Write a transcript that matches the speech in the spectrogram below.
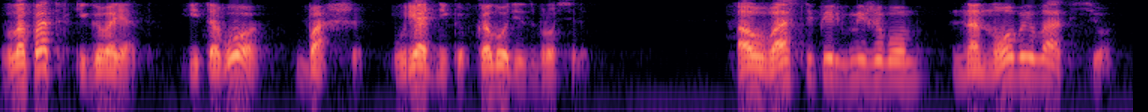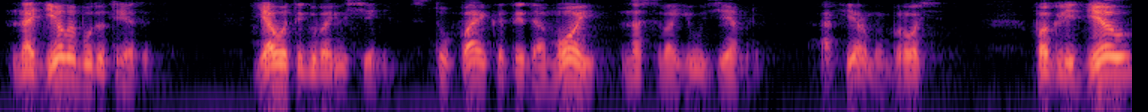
В Лопатовке, говорят, и того, баши, урядников колодец бросили. А у вас теперь в Межевом На новый лад все, на дело будут резать. Я вот и говорю, Сеня, ступай-ка ты домой на свою землю, а ферму брось. Поглядел,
